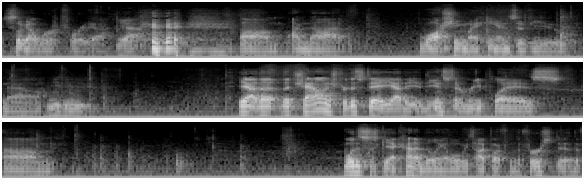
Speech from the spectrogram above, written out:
still got work for you Yeah. um, I'm not washing my hands of you now Mm-hmm. yeah, the the challenge for this day, yeah, the the instant replays. Um, well, this is yeah, kind of building on what we talked about from the first, uh, the,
